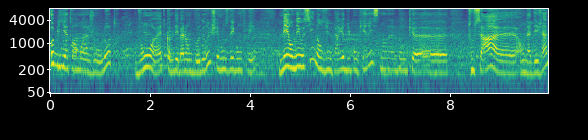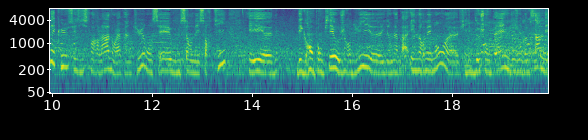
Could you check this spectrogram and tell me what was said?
obligatoirement un jour ou l'autre, vont être comme des ballons de baudruche et vont se dégonfler. Mais on est aussi dans une période du pompiérisme, hein. donc euh, tout ça, euh, on a déjà vécu ces histoires-là dans la peinture, on sait où ça en est sorti, et euh, des grands pompiers aujourd'hui, il n'y en a pas énormément, Philippe de Champagne, des gens comme ça, mais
